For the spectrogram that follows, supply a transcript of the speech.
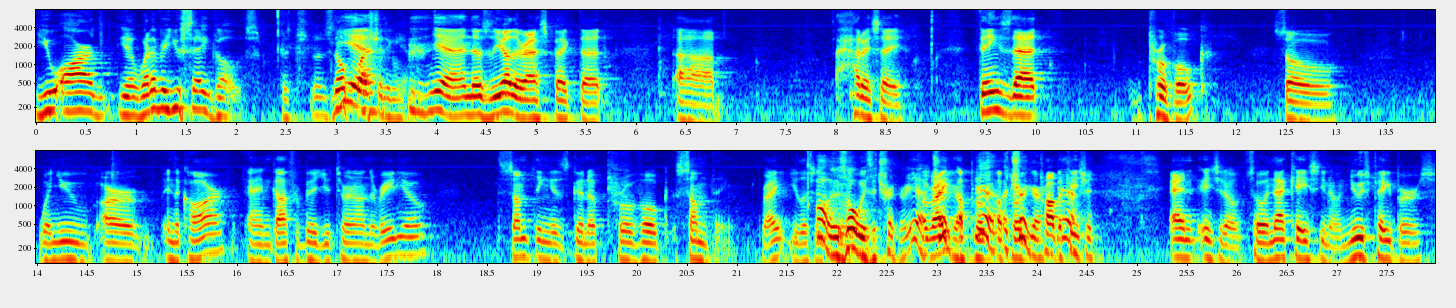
you are, you know, whatever you say goes. There's, there's no Yeah. questioning it. Yeah, and there's the other aspect that, uh, how do I say, things that provoke. So, when you are in the car and God forbid you turn on the radio, something is gonna provoke something, right? You listen. Oh, to there's always a trigger. Yeah, a right? trigger. A, pro- yeah, a pro- trigger. provocation. And, and, you know, so in that case, you know, newspapers,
